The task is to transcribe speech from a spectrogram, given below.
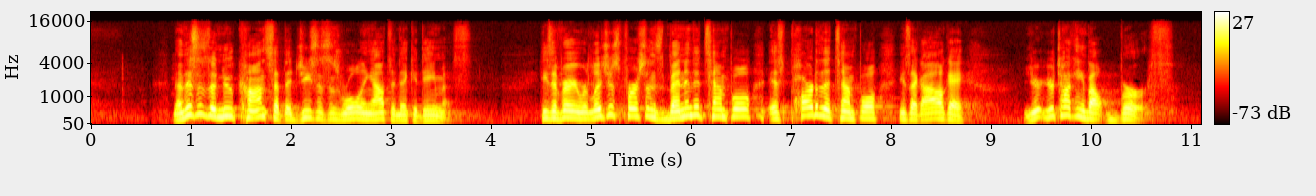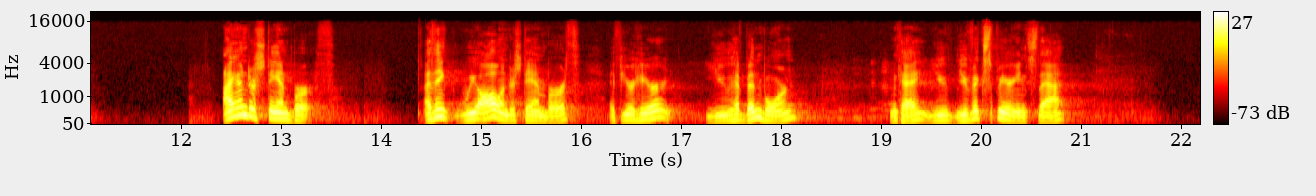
Now, this is a new concept that Jesus is rolling out to Nicodemus. He's a very religious person, He's been in the temple, is part of the temple. He's like, ah, okay, you're, you're talking about birth. I understand birth. I think we all understand birth. If you're here, you have been born. Okay? You, you've experienced that.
